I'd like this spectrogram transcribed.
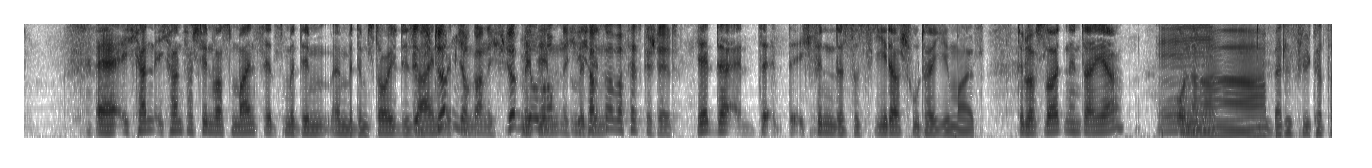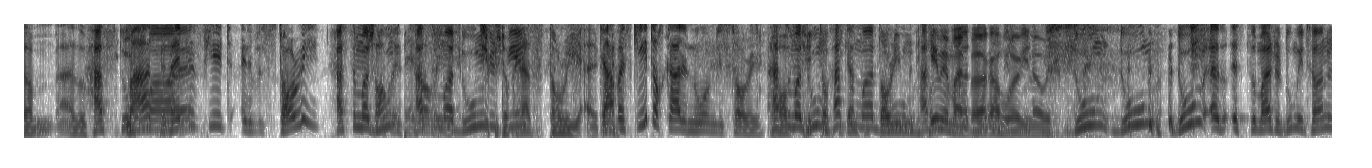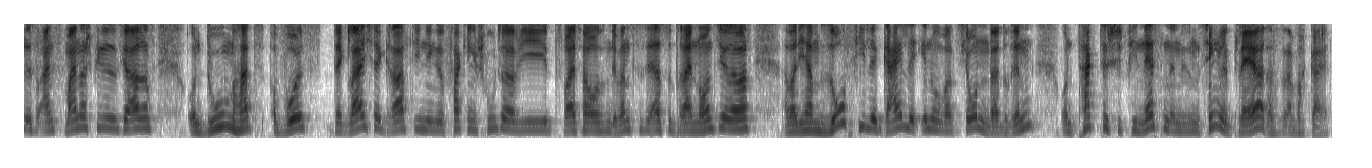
Äh, ich, kann, ich kann verstehen, was du meinst jetzt mit dem, äh, mit dem Story-Design. Das stört mich dem, auch gar nicht. Stört mich überhaupt den, nicht. Ich habe es aber festgestellt. Ja, da, da, ich finde, das ist jeder Shooter jemals. Du läufst Leuten hinterher Mhm. Und Na, Battlefield kannst du also hast du was Battlefield äh, Story? Hast du mal Doom, hast sorry. du mal Doom gespielt? Story, Alter. Ja, aber es geht doch gerade nur um die Story. Hast oh, du mal Doom, hast du mal Story Doom, ich geh mir mal einen Burger holen, glaube ich. Doom, Doom, Doom also ist zum Beispiel Doom Eternal ist eins meiner Spiele des Jahres und Doom hat, obwohl es der gleiche geradlinige fucking Shooter wie 2000, wann ist das erste 93 oder was, aber die haben so viele geile Innovationen da drin und taktische Finessen in diesem Singleplayer, das ist einfach geil.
